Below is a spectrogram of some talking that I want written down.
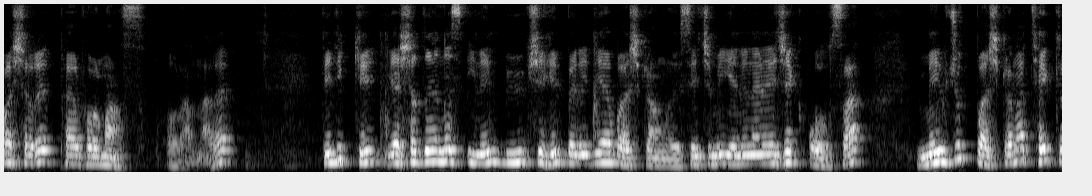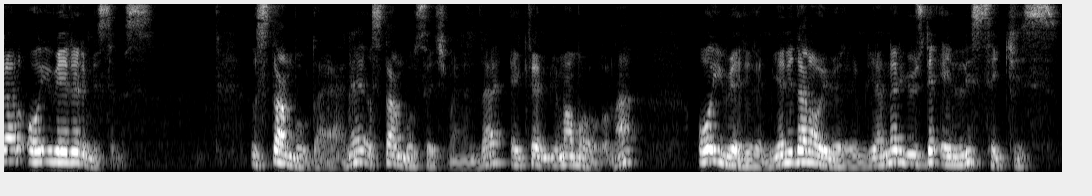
başarı performans oranları. Dedik ki yaşadığınız ilin büyükşehir belediye başkanlığı seçimi yenilenecek olsa mevcut başkana tekrar oy verir misiniz? İstanbul'da yani İstanbul seçmeninde Ekrem İmamoğlu'na oy veririm, yeniden oy veririm diyenler yüzde 58.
